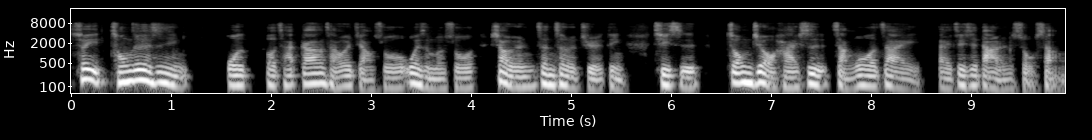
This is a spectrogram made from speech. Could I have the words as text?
所以从这件事情，我我才刚刚才会讲说，为什么说校园政策的决定，其实终究还是掌握在哎这些大人手上，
